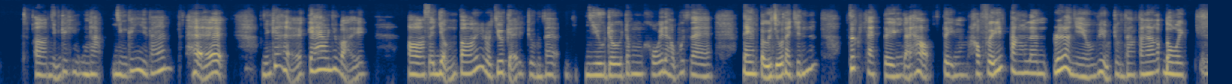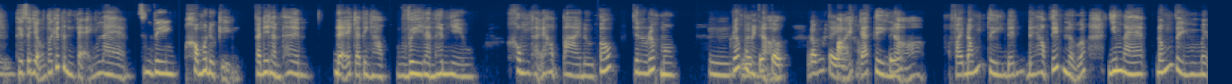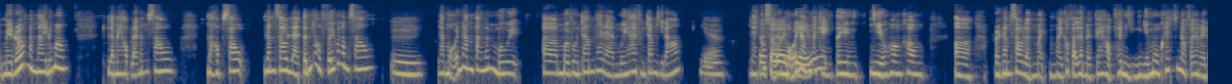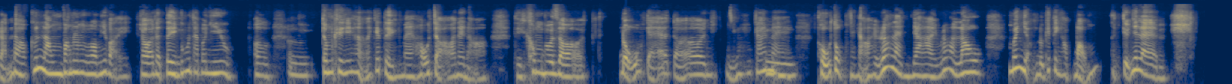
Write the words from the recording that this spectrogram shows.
ờ, những cái ngạch những cái gì ta? Hệ những cái hệ cao như vậy ờ, sẽ dẫn tới rồi chưa kể trường ta nhiều trường trong khối đại học quốc gia đang tự chủ tài chính tức là tiền đại học tiền học phí tăng lên rất là nhiều ví dụ trường tăng lên gấp đôi ừ. thì sẽ dẫn tới cái tình trạng là sinh viên không có điều kiện phải đi làm thêm để trả tiền học vì làm thêm nhiều không thể học bài được tốt cho nên rớt môn Ừ. Và môn tục đóng tiền phải trả tiền tiếp. nợ phải đóng tiền để để học tiếp nữa nhưng mà đóng tiền mày, mày rớt năm nay đúng không là mày học lại năm sau. Mà học sau năm sau là tính học phí của năm sau. Ừ. là mỗi năm tăng lên 10 uh, 10 phần trăm hay là 12 phần trăm gì đó. Yeah. là Rồi có phải là rồi mỗi năm điểm- mày càng tiền nhiều hơn không? Ờ rồi năm sau là mày mày có phải là mày phải học thêm những những môn khác chứ đâu phải là mày rảnh đâu. Cứ lòng vòng lòng vòng như vậy. Ơi là tiền của người ta bao nhiêu? Ừ. Ừ. trong khi hả cái tiền mà hỗ trợ này nọ thì không bao giờ đủ cả trời ơi những cái mà Ừ. thủ tục này nọ thì rất là dài rất là lâu mới nhận được cái tiền học bổng kiểu như là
